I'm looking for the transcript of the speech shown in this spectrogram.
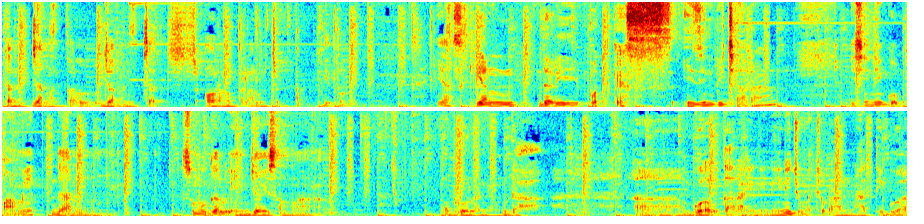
Dan jangan terlalu jangan judge orang terlalu cepat gitu. Ya sekian dari podcast izin bicara. Di sini gue pamit dan semoga lu enjoy sama obrolan yang udah uh, eh, gue utarain ini ini cuma curahan hati gue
